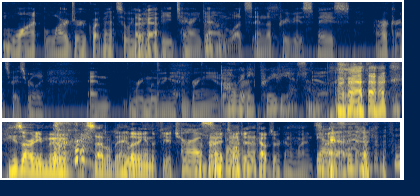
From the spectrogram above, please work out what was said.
want larger equipment so we Okay. wouldn't be tearing down Mhm. what's in the previous space or our current space really and removing it and bringing it Already over previous. huh? yeah he's already moved and settled in I'm living in the future I remember see i told you the cubs were going to win so. Yeah.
